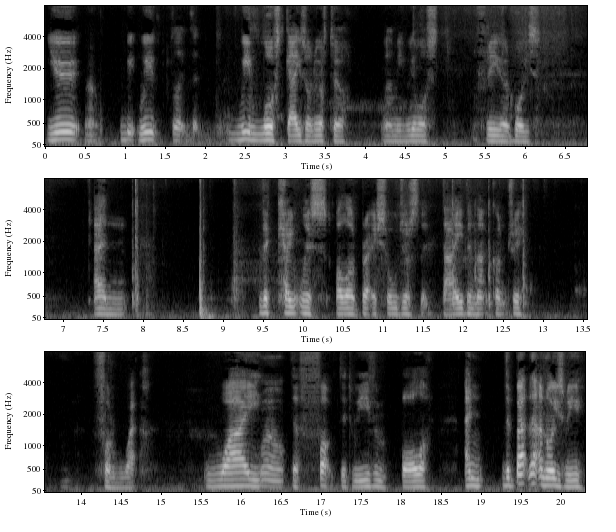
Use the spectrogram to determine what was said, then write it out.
You, Yeah. we, we, we lost guys on our tour. I mean, we lost three of our boys, and the countless other British soldiers that died in that country. For what? Why Well, the fuck did we even bother? And the bit that annoys me,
